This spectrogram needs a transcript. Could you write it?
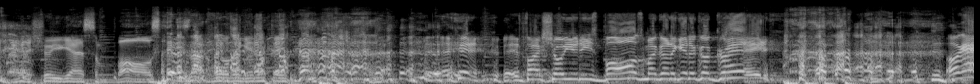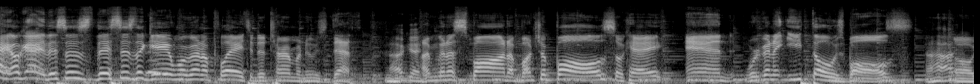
"I'm gonna show you guys some balls," and he's not holding anything. if I show you these balls, am I gonna get a good grade? Okay, okay. This is this is the game we're gonna play to determine who's death. Okay. I'm gonna spawn a bunch of balls, okay, and we're gonna eat those balls. Uh-huh. Oh,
